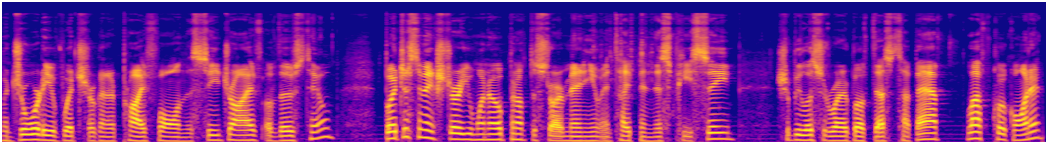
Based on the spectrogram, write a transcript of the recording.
majority of which are going to probably fall in the C drive of those two. But just to make sure, you want to open up the start menu and type in this PC. Should be listed right above desktop app. Left click on it.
